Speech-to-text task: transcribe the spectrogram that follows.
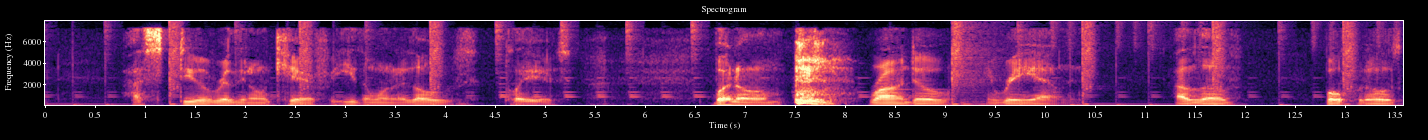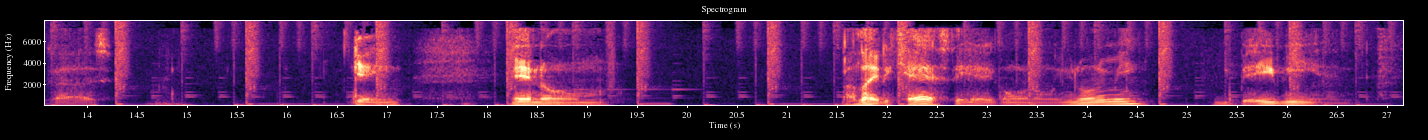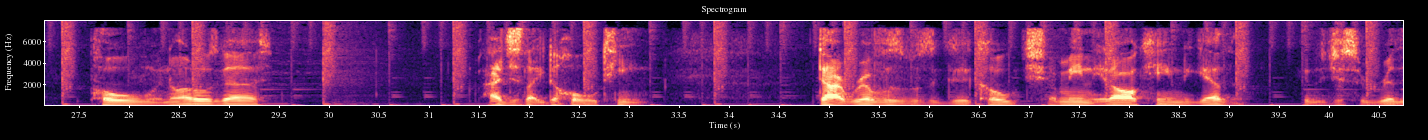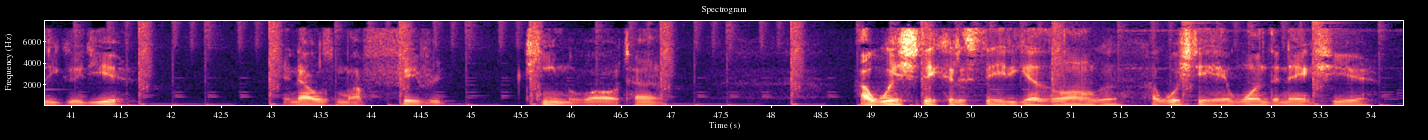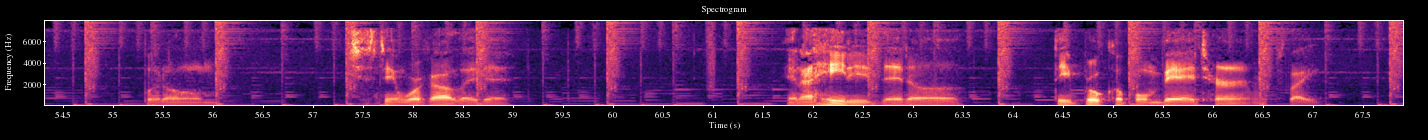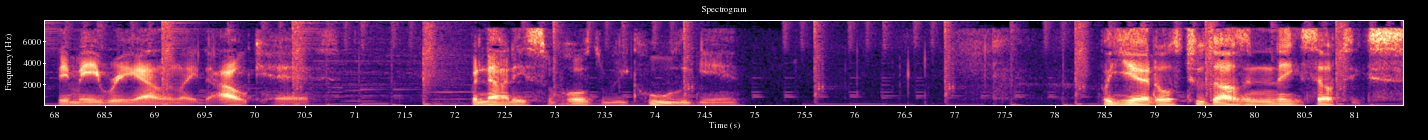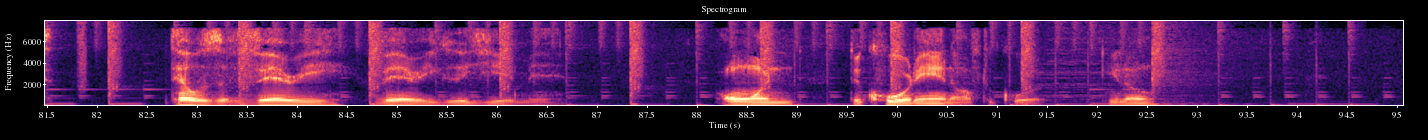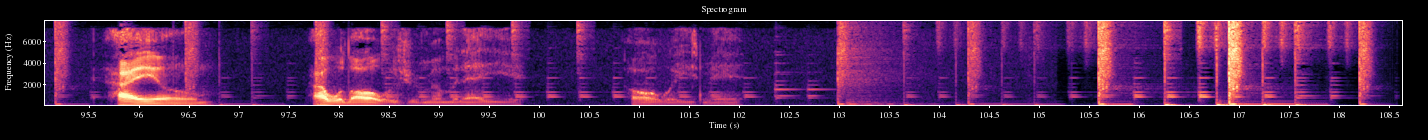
I still really don't care for either one of those players. But um Rondo and Ray Allen. I love both of those guys. Game. And um I like the cast they had going on, you know what I mean? Baby and Powe and all those guys. I just like the whole team. Doc Rivers was a good coach. I mean, it all came together. It was just a really good year. And that was my favorite team of all time. I wish they could have stayed together longer. I wish they had won the next year. But, um, it just didn't work out like that. And I hated that, uh, they broke up on bad terms. Like they made Ray Allen like the outcast. But now they supposed to be cool again. But yeah, those 2008 Celtics, that was a very, very good year, man. On the court and off the court, you know? I um I will always remember that year. Always, man.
